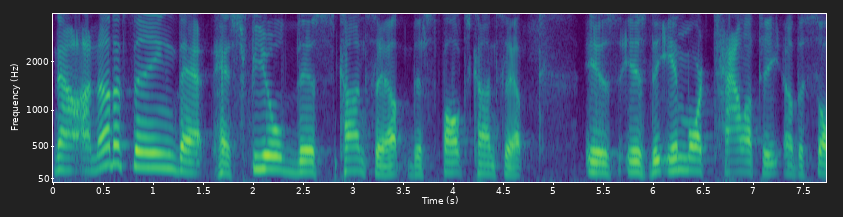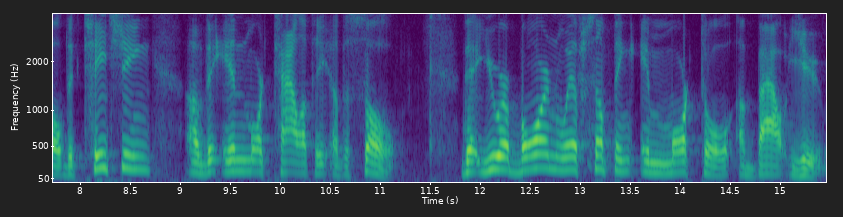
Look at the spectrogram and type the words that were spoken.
now another thing that has fueled this concept, this false concept, is, is the immortality of the soul, the teaching of the immortality of the soul that you are born with something immortal about you.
